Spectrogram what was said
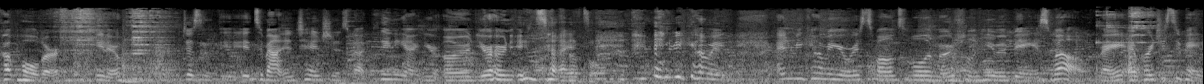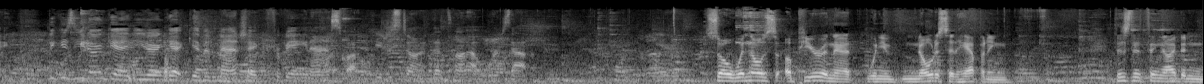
cup holder. You know, doesn't. It's about intention. It's about cleaning out your own your own insides and becoming and becoming a responsible, emotional human being as well, right? And participating because you don't get you don't get given magic for being an ass fuck. You just don't. That's not how it works out. So when those appear in that, when you notice it happening, this is the thing I've been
